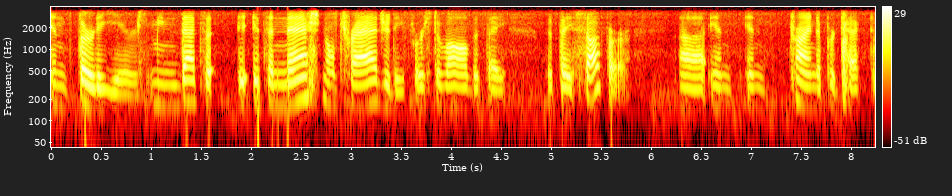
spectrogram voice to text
in 30 years. I mean, that's a it's a national tragedy. First of all, that they that they suffer uh, in in trying to protect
